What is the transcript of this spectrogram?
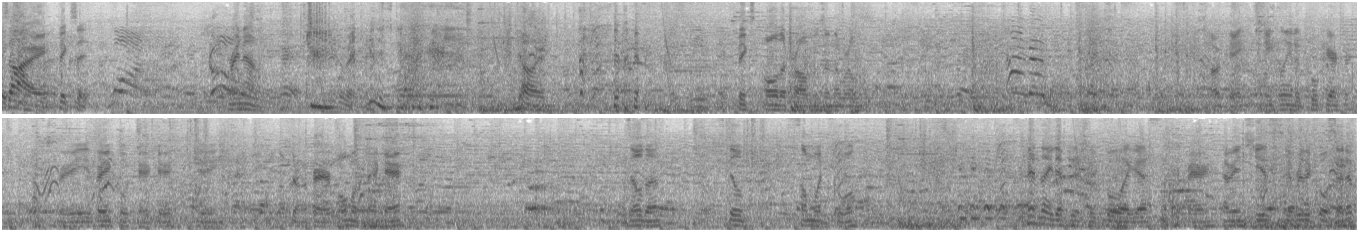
Sorry. Fix it. Right now. Done. Fix all the problems in the world. Okay, Inkling a cool character. Very, very cool character. Doing throw up air, almost back air. Zelda. Still somewhat cool. Depends on your definition of cool, I guess. Fair. I mean, she is a really cool setup.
